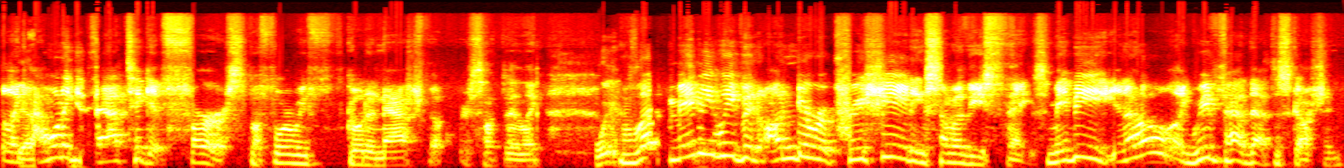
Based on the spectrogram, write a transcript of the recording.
Like. I want to get that ticket first before we go to Nashville or something. Like We- let, maybe we've been underappreciating some of these things. Maybe, you know, like we've had that discussion.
